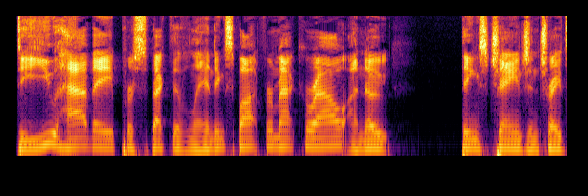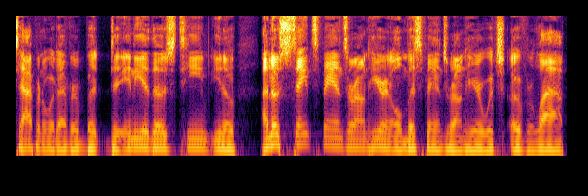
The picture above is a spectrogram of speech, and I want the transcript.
Do you have a prospective landing spot for Matt Corral? I know things change and trades happen or whatever, but do any of those teams, you know, I know Saints fans around here and Ole Miss fans around here, which overlap,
